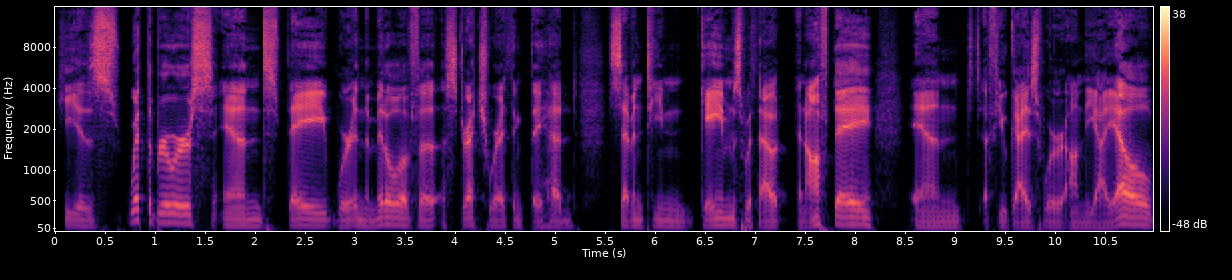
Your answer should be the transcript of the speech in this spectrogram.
he is with the Brewers, and they were in the middle of a, a stretch where I think they had 17 games without an off day and a few guys were on the IL,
